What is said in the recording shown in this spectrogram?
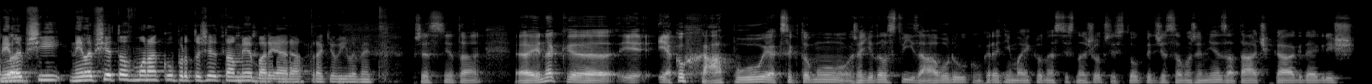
nejlepší, nejlepší je to v Monaku, protože tam je bariéra, traťový limit. Přesně tak. Eh, jinak eh, jako chápu, jak se k tomu ředitelství závodu, konkrétně Michael Messi snažil přistoupit, že samozřejmě je zatáčka, kde když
